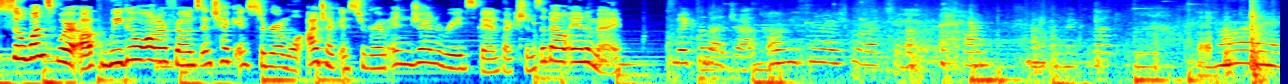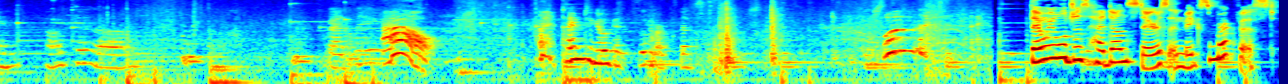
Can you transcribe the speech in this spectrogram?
So once we're up, we go on our phones and check Instagram while I check Instagram and Jen reads fanfictions about anime. Make the bed, Jen. Let me finish watching. Okay, fine. I'm gonna make the bed. Fine. I'll get up. Bed. Ow! Time to go get some breakfast. What? Then we will just head downstairs and make some breakfast.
